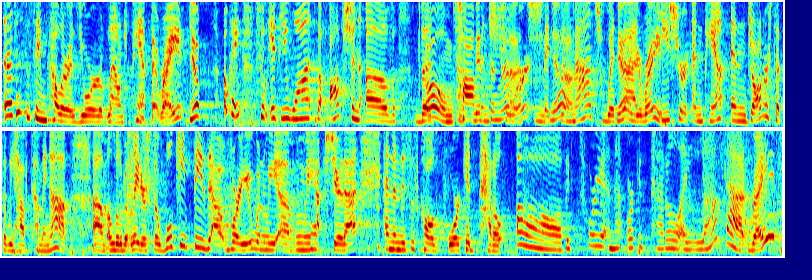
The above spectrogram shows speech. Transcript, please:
that is the same color as your lounge pant, that right? Yep. Okay, so if you want the option of the oh, top and, and short, match. mix yeah. and match with yeah, that right. t-shirt and pant and jogger set that we have coming up um, a little bit later. So we'll keep these out for you when we um, when we share that. And then this is called Orchid Petal. Oh, Victoria and that Orchid Petal, I love that, right?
